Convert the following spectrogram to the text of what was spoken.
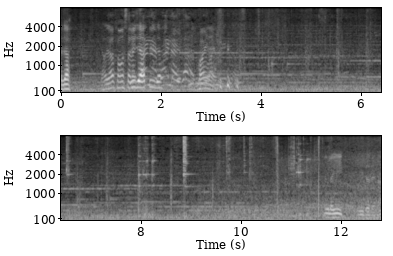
এই যে। যা যাও, যাও, সমস্যা তুই নেই। যা তুই যা হয় নাই, যা। হয় না এগুলো এই ভিতরে না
